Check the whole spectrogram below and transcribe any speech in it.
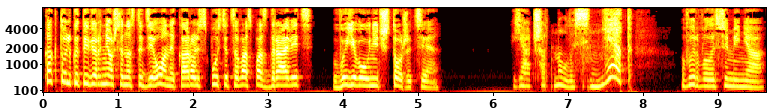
Как только ты вернешься на стадион, и король спустится вас поздравить, вы его уничтожите. Я отшатнулась. «Нет!» Вырвалось у меня.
